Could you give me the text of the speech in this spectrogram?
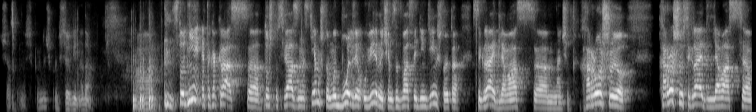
Сейчас, одну секундочку. Все видно, да. 100 а, дней – это как раз э, то, что связано с тем, что мы более уверены, чем за 21 день, что это сыграет для вас э, значит, хорошую хорошую сыграет для вас э,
